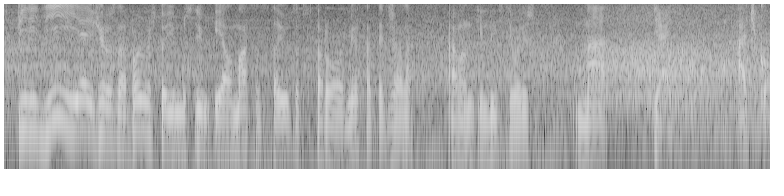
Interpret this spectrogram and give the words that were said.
впереди. И я еще раз напомню, что и Муслим, и Алмаз отстают от второго места от Таджана Авангельды всего лишь на 5 очков.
